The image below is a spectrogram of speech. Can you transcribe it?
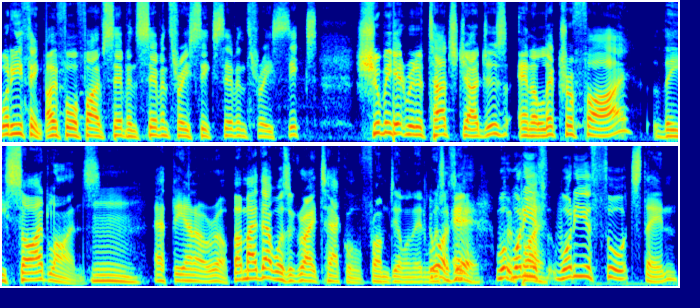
What do you think? 0457 736 736. Should we get rid of touch judges and electrify the sidelines Mm. at the NRL? But, mate, that was a great tackle from Dylan Edwards. was, yeah. What, what, are your, what are your thoughts then?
